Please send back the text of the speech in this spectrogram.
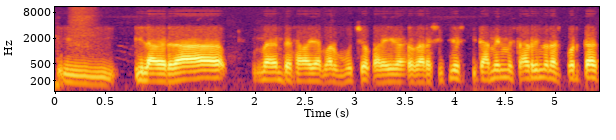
Y, y la verdad me ha empezado a llamar mucho para ir a tocar a sitios y también me está abriendo las puertas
